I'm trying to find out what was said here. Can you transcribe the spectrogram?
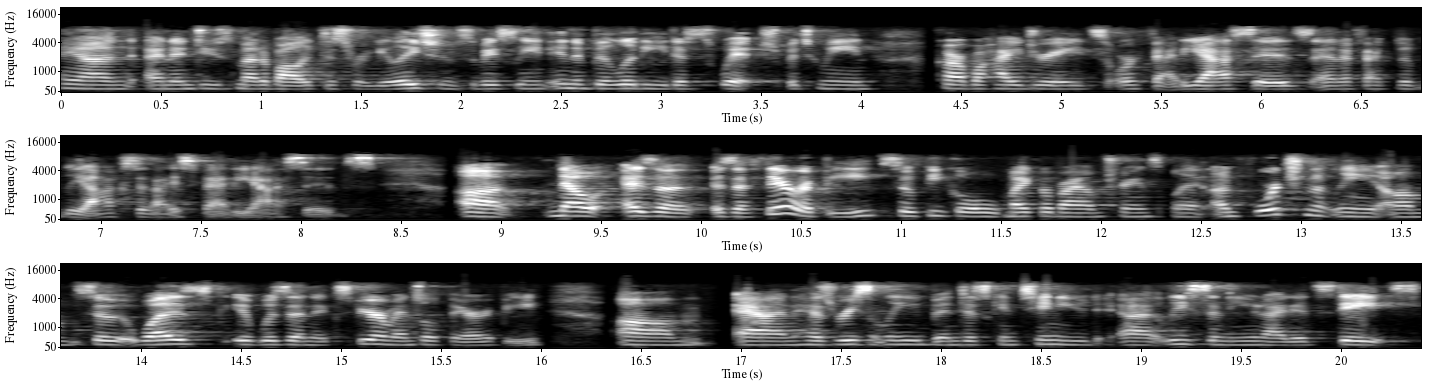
and, and induce metabolic dysregulation. So basically, an inability to switch between carbohydrates or fatty acids and effectively oxidize fatty acids. Uh, now, as a as a therapy, so fecal microbiome transplant, unfortunately, um, so it was it was an experimental therapy um, and has recently been discontinued, uh, at least in the United States,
